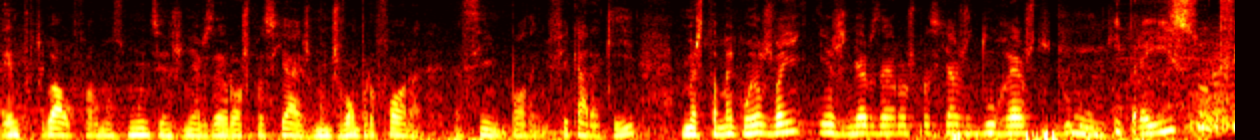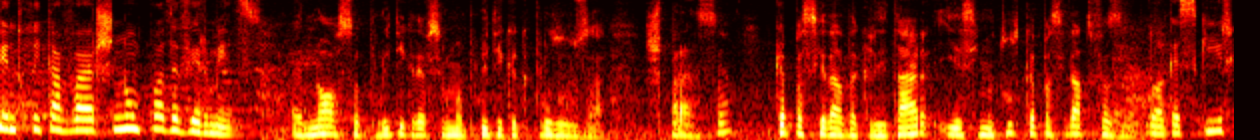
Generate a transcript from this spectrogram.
Em Portugal formam-se muitos engenheiros aeroespaciais, muitos vão para fora, assim podem ficar aqui, mas também com eles vêm engenheiros aeroespaciais do resto do mundo. E para isso, defende Rui Tavares, não pode haver medo. A nossa política deve ser uma política que produza esperança, capacidade de acreditar e, acima de tudo, capacidade de fazer. Logo a seguir,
